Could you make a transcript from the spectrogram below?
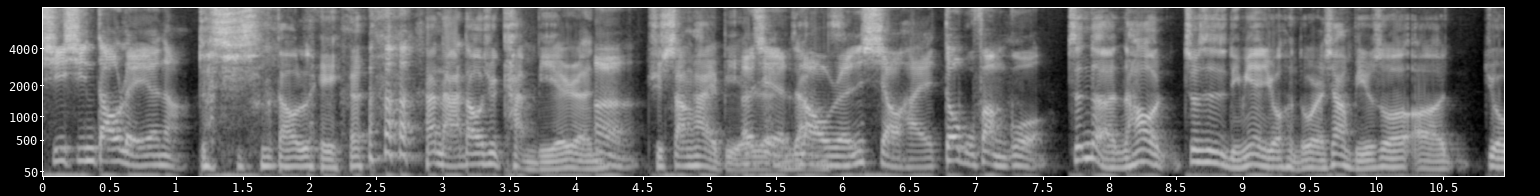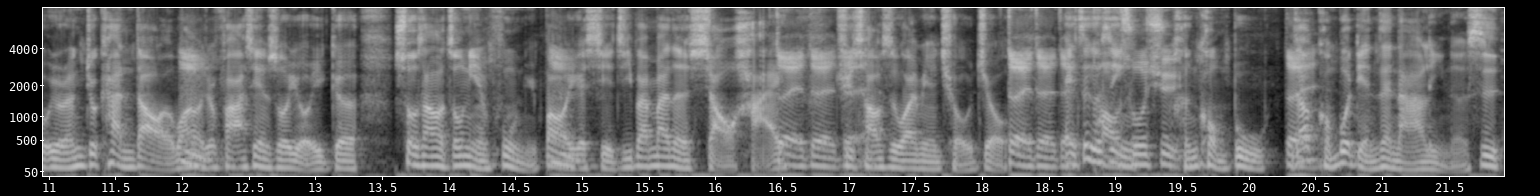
七星刀雷恩啊，对，七星刀雷恩，他拿刀去砍别人，嗯，去伤害别人，而且老人小孩都不放过。真的，然后就是里面有很多人，像比如说，呃，有有人就看到，网友就发现说，有一个受伤的中年妇女抱一个血迹斑斑的小孩，对对，去超市外面求救，对对对，哎，这个事情很恐怖，你知道恐怖点在哪里呢？是。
